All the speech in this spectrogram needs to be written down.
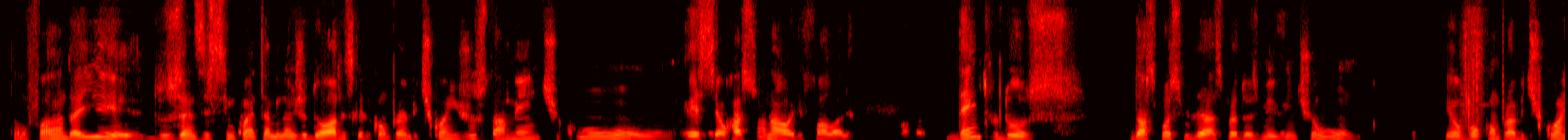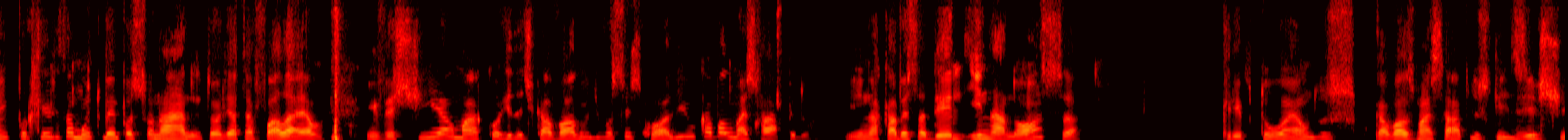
Estamos falando aí 250 milhões de dólares que ele comprou em Bitcoin justamente com esse é o racional. Ele fala, olha, dentro dos, das possibilidades para 2021, eu vou comprar Bitcoin porque ele está muito bem posicionado. Então ele até fala, é, investir é uma corrida de cavalo onde você escolhe o cavalo mais rápido. E na cabeça dele e na nossa, cripto é um dos cavalos mais rápidos que existe,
